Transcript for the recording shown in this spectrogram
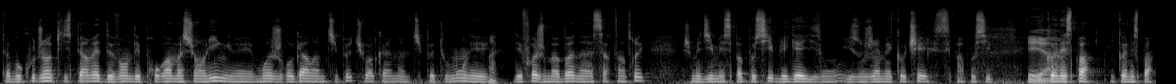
tu as beaucoup de gens qui se permettent de vendre des programmations en ligne. Et moi je regarde un petit peu, tu vois, quand même un petit peu tout le monde. Et Ouais. des fois je m'abonne à certains trucs. Je me dis, mais c'est pas possible, les gars, ils ont, ils ont jamais coaché. C'est pas possible. Et, Ils euh, connaissent pas. Ils connaissent pas.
